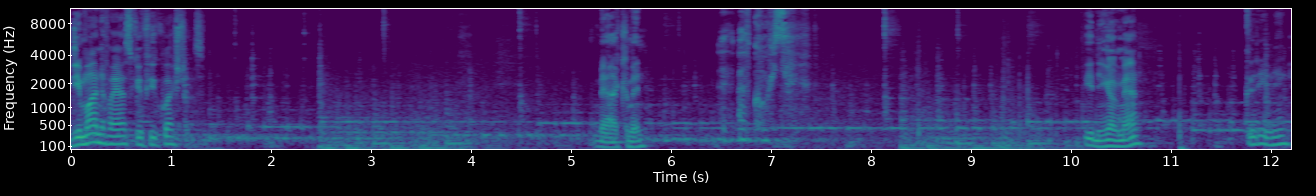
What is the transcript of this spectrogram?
Do you mind if I ask you a few questions? May I come in? Uh, of course. Evening, young man. Good evening.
